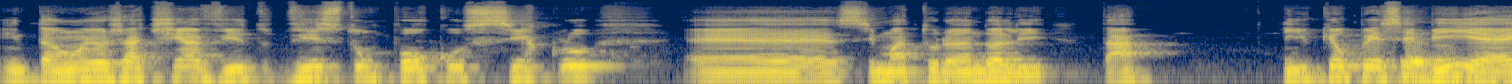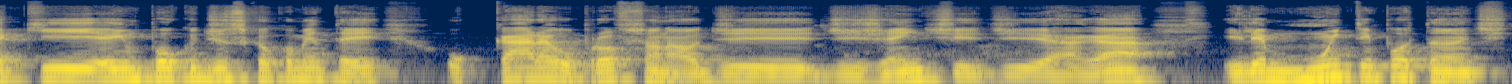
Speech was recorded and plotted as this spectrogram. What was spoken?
Então eu já tinha visto, visto um pouco o ciclo é, se maturando ali, tá? E o que eu percebi é que é um pouco disso que eu comentei. O cara, o profissional de, de gente de RH, ele é muito importante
